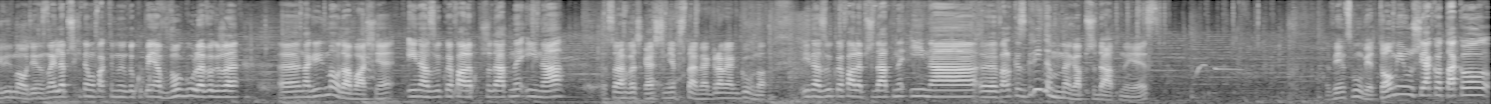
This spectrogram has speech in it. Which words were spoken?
grid mode. Jeden z najlepszych itemów aktywnych do kupienia w ogóle w grze e, na grid moda właśnie. I na zwykłe fale przydatne i na... Saraweczka jeszcze nie wstałem, jak gram jak gówno. I na zwykłe fale przydatny i na e, walkę z gridem mega przydatny jest. Więc mówię, to mi już jako tako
